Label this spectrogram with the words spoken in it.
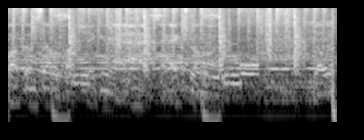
fuck themselves by shaking their ass extra hard.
